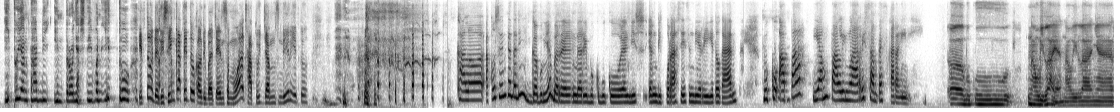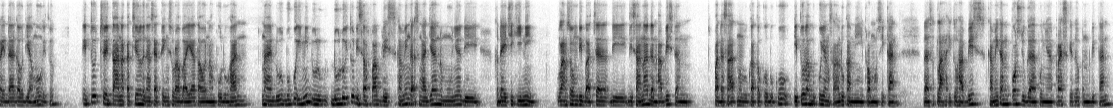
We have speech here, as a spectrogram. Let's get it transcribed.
Itu yang tadi intronya Steven itu. Itu udah disingkat itu kalau dibacain semua satu jam sendiri itu. Kalau aku sih kan tadi gabungnya bareng dari buku-buku yang di yang dikurasi sendiri gitu kan. Buku apa yang paling laris sampai sekarang ini? Eh, buku Nawila ya, Nawilanya Reda Gaudiamo itu. Itu cerita anak kecil dengan setting Surabaya tahun 60-an. Nah, dulu buku ini dulu, dulu itu di self publish. Kami nggak sengaja nemunya di kedai Cikini. Langsung dibaca di di sana dan habis dan pada saat membuka toko buku itulah buku yang selalu kami promosikan. Dan setelah itu habis, kami kan pos juga punya press gitu penerbitan.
